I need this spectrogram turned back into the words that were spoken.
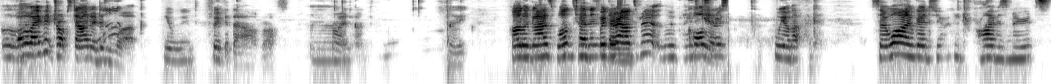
By the Oh, way, if it drops down, it doesn't work. You figured that out, Ross. um, Right. Fake. Hold on, guys. Once it figure out it, and then we play again. We are back. So what I'm going to do, we're going to deprive his nudes.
